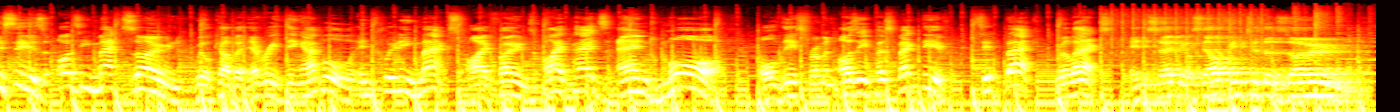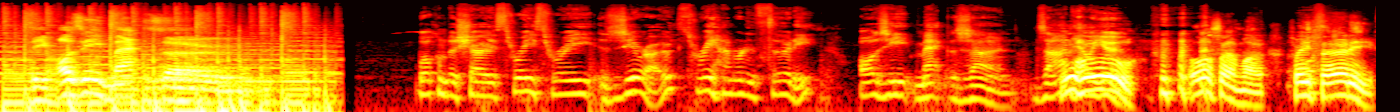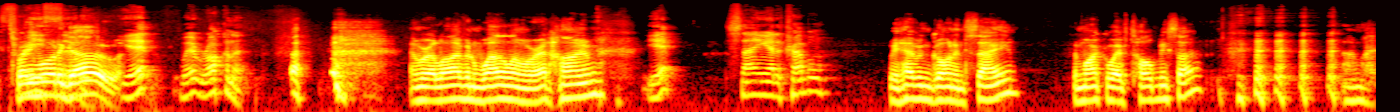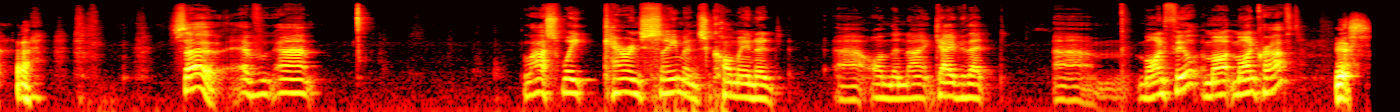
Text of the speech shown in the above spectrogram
This is Aussie Mac Zone. We'll cover everything Apple, including Macs, iPhones, iPads, and more. All this from an Aussie perspective. Sit back, relax, and insert yourself into the zone. The Aussie Mac Zone. Welcome to show 330 330 Aussie Mac Zone. Zone, how are you? Awesome, mate. 3.30. 20 more to go. Yep, we're rocking it. And we're alive and well and we're at home. Yep, staying out of trouble. We haven't gone insane. The microwave told me so. Um, so, have, um, last week Karen Siemens commented uh, on the name, gave you that um, minefield, mi- Minecraft. yes,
